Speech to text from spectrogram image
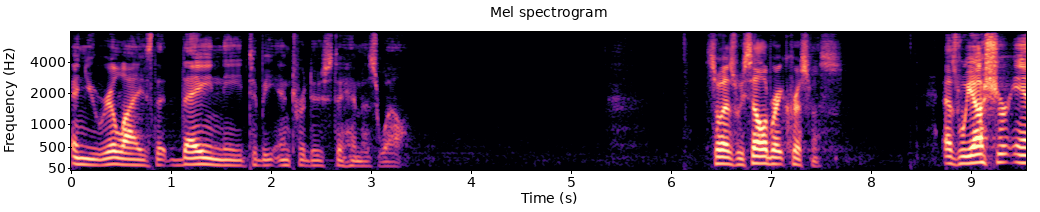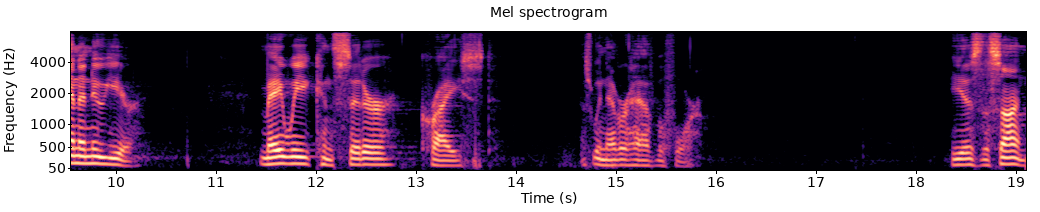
and you realize that they need to be introduced to Him as well. So, as we celebrate Christmas, as we usher in a new year, may we consider Christ as we never have before. He is the Son,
